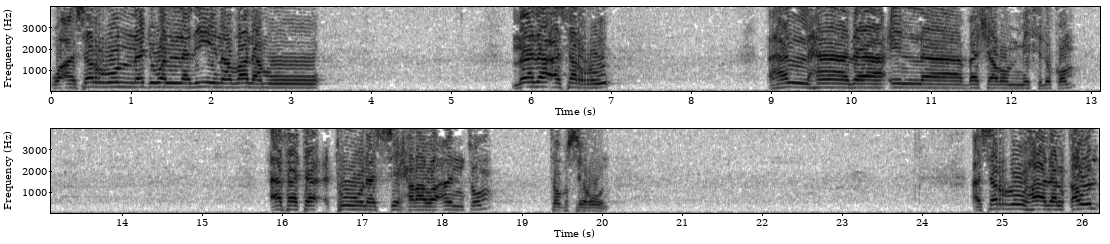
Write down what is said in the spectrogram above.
وأسروا النجوى الذين ظلموا. ماذا أسروا؟ هل هذا إلا بشر مثلكم؟ أفتأتون السحر وأنتم تبصرون. أسروا هذا القول.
